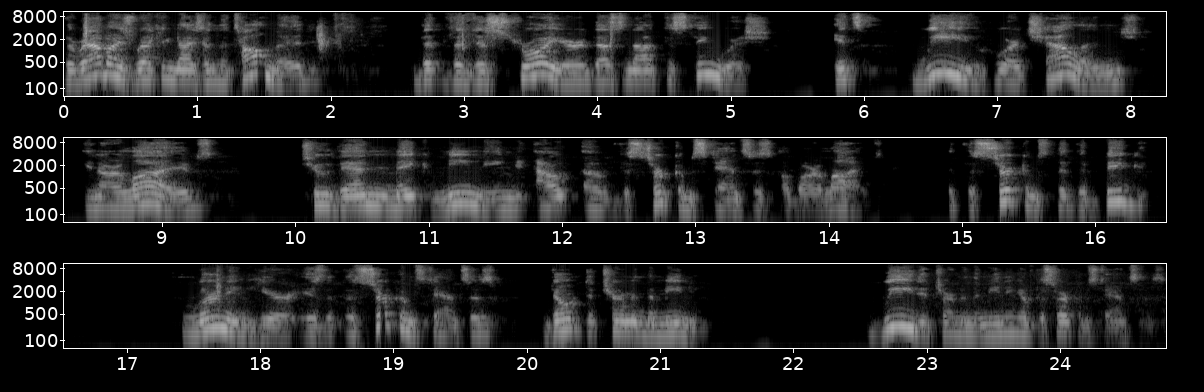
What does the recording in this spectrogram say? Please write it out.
the rabbis recognize in the Talmud that the destroyer does not distinguish. It's we who are challenged in our lives to then make meaning out of the circumstances of our lives. That the circum that the big learning here is that the circumstances don't determine the meaning. We determine the meaning of the circumstances.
